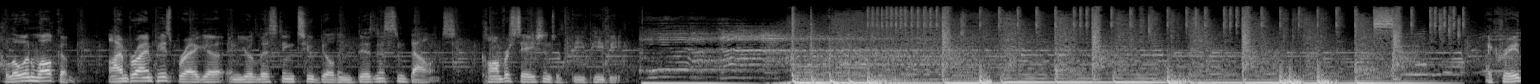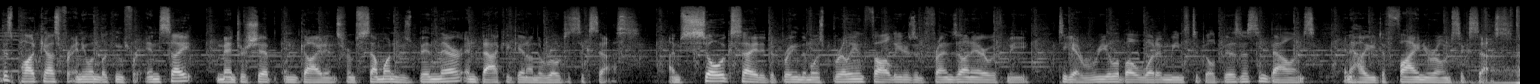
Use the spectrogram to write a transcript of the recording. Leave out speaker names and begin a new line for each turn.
Hello and welcome. I'm Brian Paes-Braga, and you're listening to Building Business and Balance Conversations with BPB. I created this podcast for anyone looking for insight, mentorship, and guidance from someone who's been there and back again on the road to success. I'm so excited to bring the most brilliant thought leaders and friends on air with me to get real about what it means to build business and balance and how you define your own success.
